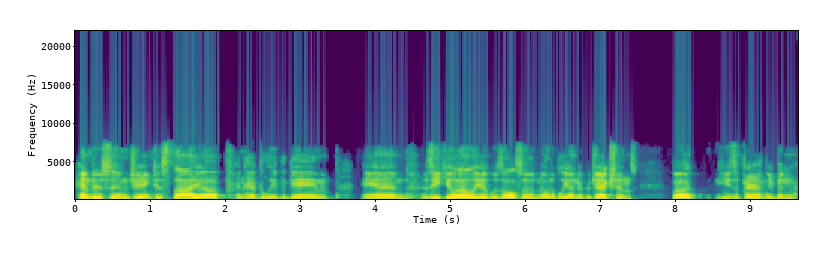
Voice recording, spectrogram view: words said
Henderson janked his thigh up and had to leave the game, and Ezekiel Elliott was also notably under projections, but he's apparently been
